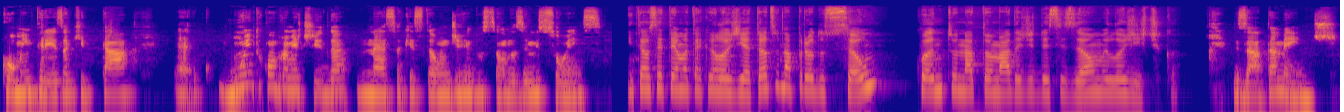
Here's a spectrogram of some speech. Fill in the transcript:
como empresa que está é, muito comprometida nessa questão de redução das emissões. Então você tem uma tecnologia tanto na produção quanto na tomada de decisão e logística. Exatamente.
